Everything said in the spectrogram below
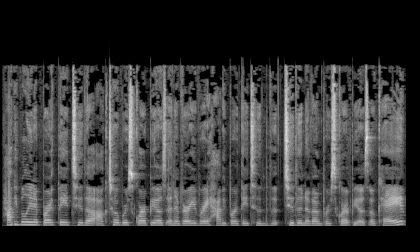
happy belated birthday to the October Scorpios and a very, very happy birthday to the, to the November Scorpios, okay?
